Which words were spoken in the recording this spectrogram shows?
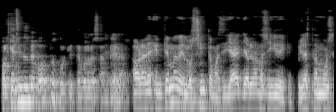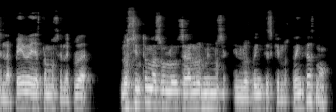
¿Por qué sientes mejor? Pues porque te vuelves a embriagar. Ahora, en tema de los síntomas, y ya, ya hablando así de que pues ya estamos en la peda, ya estamos en la cruda, ¿los síntomas son los, serán los mismos en los 20 que en los 30? No.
